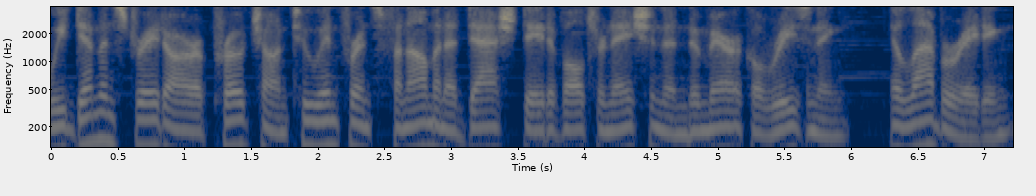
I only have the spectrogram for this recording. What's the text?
We demonstrate our approach on two inference phenomena dative alternation and numerical reasoning, elaborating,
